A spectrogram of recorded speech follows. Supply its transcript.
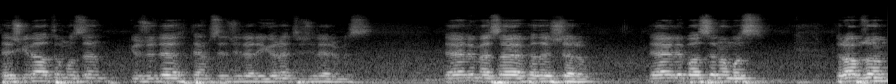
teşkilatımızın güzide temsilcileri, yöneticilerimiz, değerli mesai arkadaşlarım, değerli basınımız, Trabzon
